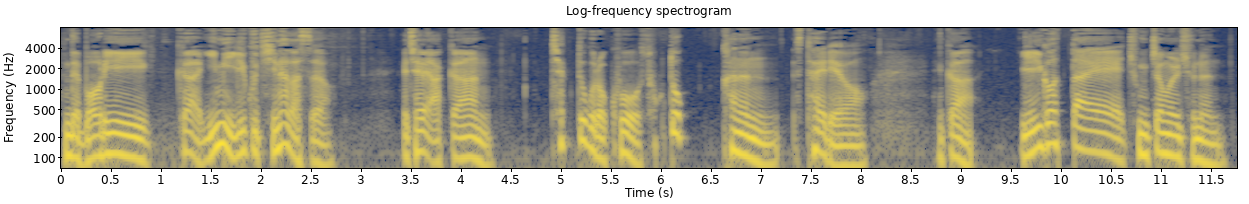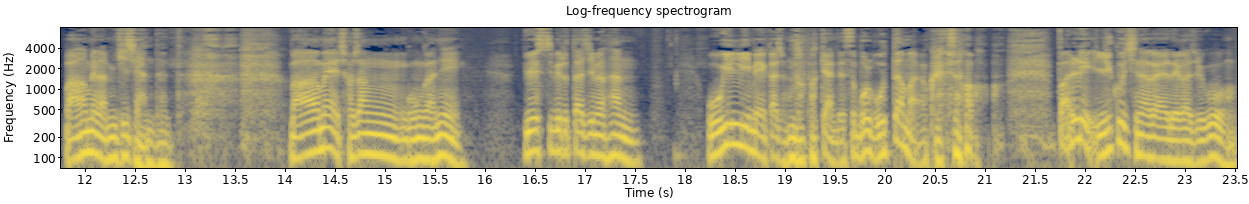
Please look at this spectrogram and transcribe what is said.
근데 머리가 이미 읽고 지나갔어요. 제가 약간 책도 그렇고 속독하는 스타일이에요. 그러니까 읽었다에 중점을 주는 마음에 남기지 않는 마음의 저장 공간이 USB로 따지면 한 512메가 정도밖에 안 돼서 뭘 못 담아요. 그래서 빨리 읽고 지나가야 돼가지고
